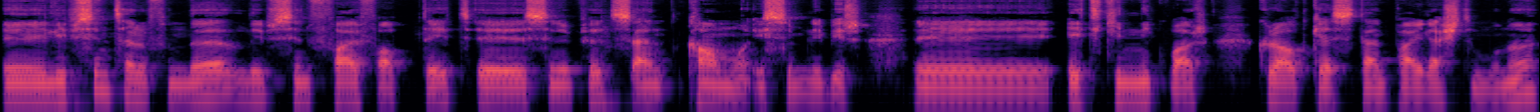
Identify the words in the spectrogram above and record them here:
E, Lipsin tarafında Lipsin 5 Update e, Snippets and Canva isimli bir e, etkinlik var. Crowdcast'ten paylaştım bunu.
